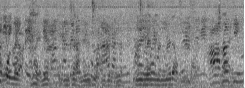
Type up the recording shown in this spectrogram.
ทุกคนเลยอะใช่เนี่ยสนามนี้ถูกที่เป็นเรื่องมีมันมันไม่ได้ออกกำลังกาย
